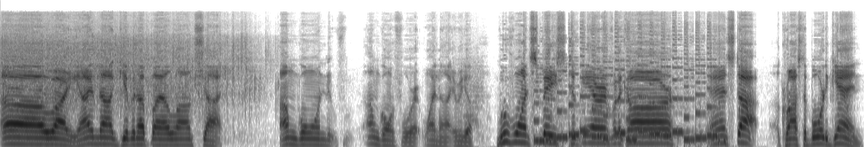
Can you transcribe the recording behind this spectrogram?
Alrighty, I'm not giving up by a long shot. I'm going to, I'm going for it. Why not? Here we go. Move one space to Aaron for the car and stop. Across the board again.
